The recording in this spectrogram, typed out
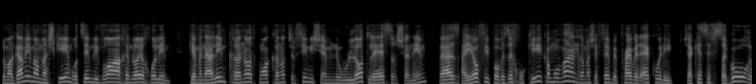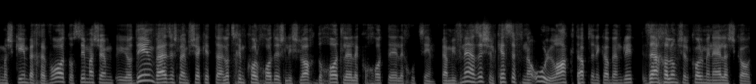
כלומר, גם אם המשקיעים רוצים לברוח, הם לא יכולים. כי הם מנהלים קרנות כמו הקרנות של פימי שהן נעולות לעשר שנים, ואז היופי פה, וזה חוקי כמובן, זה מה שיפה ב private equity, שהכסף סגור, הם משקיעים בחברות, עושים מה שהם יודעים, ואז יש להם שקט, לא צריכים כל חודש לשלוח דוחות ללקוחות אה, לחוצים. והמבנה הזה של כסף נעול, locked up זה נקרא באנגלית, זה החלום של כל מנהל השקעות.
